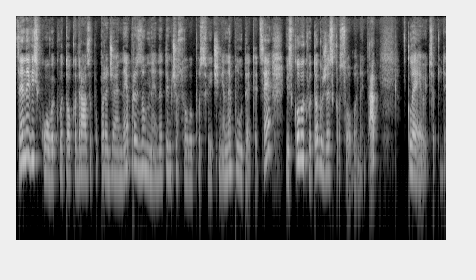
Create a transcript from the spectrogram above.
це не військовий квиток, одразу попереджає, не призовне, не тимчасове посвідчення. Не плутайте це. Військовий квиток вже скасований. Так? Вклеюється туди.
